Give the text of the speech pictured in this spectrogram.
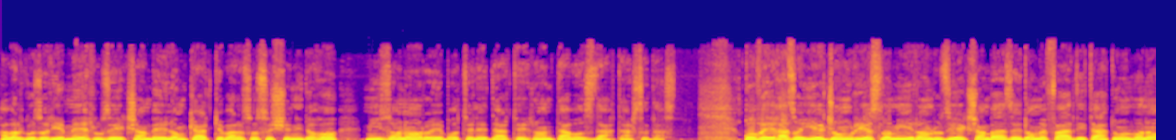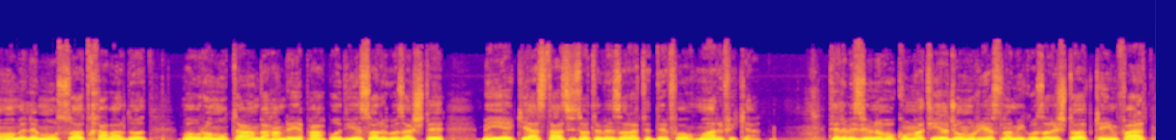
خبرگزاری مهر روز یکشنبه اعلام کرد که بر اساس شنیده ها میزان آرای باطله در تهران 12 درصد است. قوه قضایی جمهوری اسلامی ایران روز یکشنبه از اعدام فردی تحت عنوان عامل موساد خبر داد و او را متهم به حمله پهپادی سال گذشته به یکی از تأسیسات وزارت دفاع معرفی کرد. تلویزیون حکومتی جمهوری اسلامی گزارش داد که این فرد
